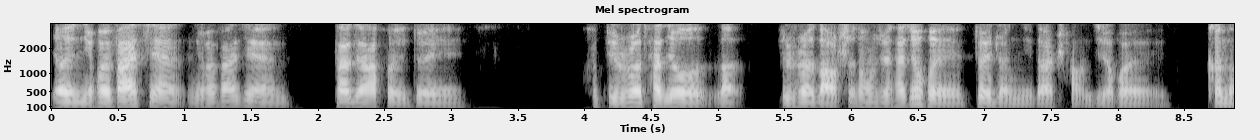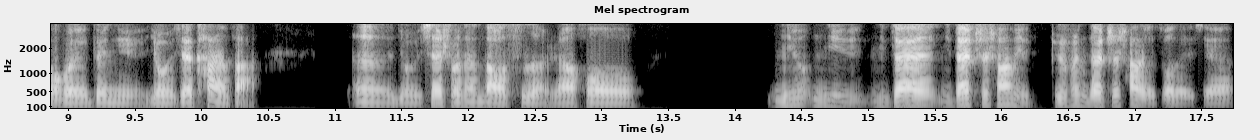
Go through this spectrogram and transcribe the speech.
呃，你会发现，你会发现，大家会对，比如说，他就老，比如说老师同学，他就会对着你的成绩，会可能会对你有一些看法，嗯，有一些说三道四。然后，你你你在你在职场里，比如说你在职场里做的一些。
